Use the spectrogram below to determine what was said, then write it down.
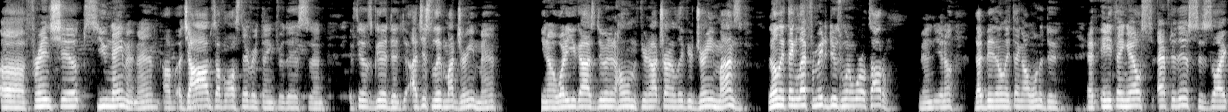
uh, friendships, you name it, man. I've, uh, jobs, I've lost everything for this, and it feels good to. I just live my dream, man. You know, what are you guys doing at home if you're not trying to live your dream? Mine's the only thing left for me to do is win a world title. And, you know, that'd be the only thing I want to do. If anything else after this is like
